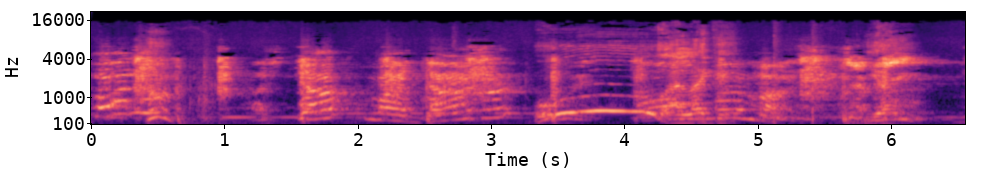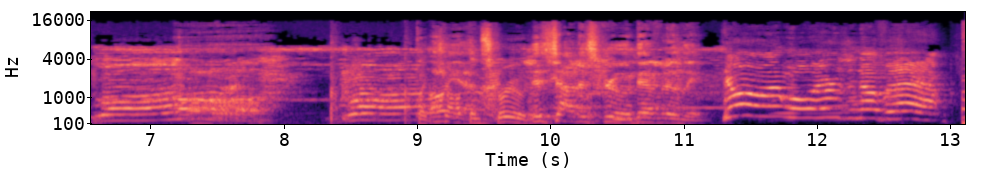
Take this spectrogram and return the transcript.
funny? Stop my doctor. Ooh, I like it. Yeah. Wrong. Like oh chopped yeah. and screwed. It's chopped and screwed, definitely. All right, well, there's enough of that.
